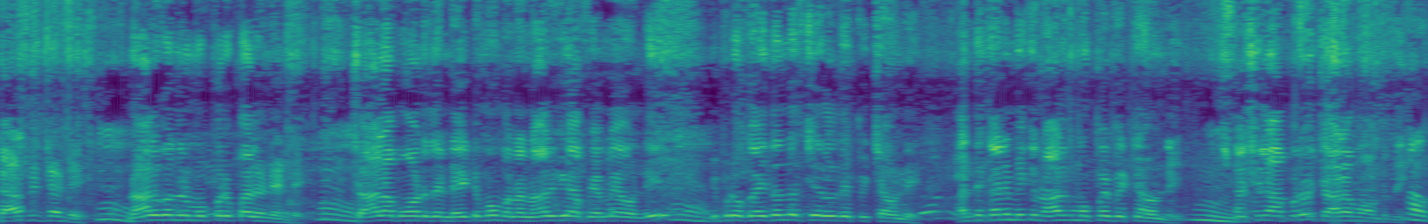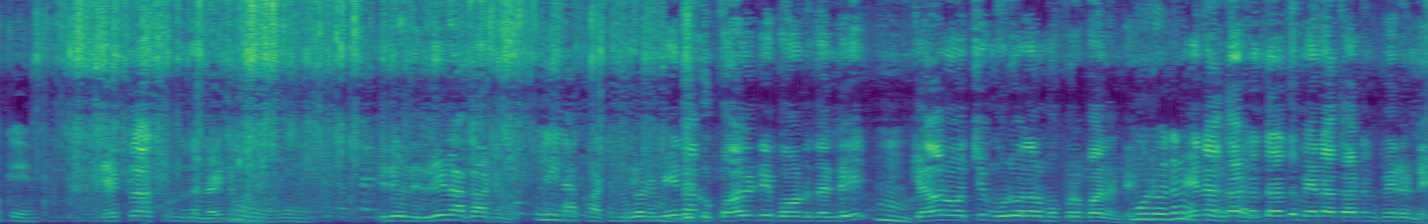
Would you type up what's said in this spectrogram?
చాలా ప్రింట్ అండి. నాలుగు వందల ముప్పై రూపాయలు అండి. చాలా బాగుంటుందండి ఐటమ్. మన నాలుగు యాభై ఎంఏ ఉంది. ఇప్పుడు ఒక ఐదు వందల చీరలు తెప్పించామండి. అందుకని మీకు నాలుగు ముప్పై పెట్టామండి. స్పెషల్ ఆఫర్ చాలా బాగుంటుంది. ఏ క్లాస్ ఉంటుందండి ఐటమ్? ఇదిగోండి Leena cotton. Leena cotton. Meena quality బాగుంటుందండి. కేవలం వచ్చి మూడు వందల ముప్పై వందల ముప్పై మీనా కాటన్ తర్వాత మీనా కాటన్ పేరండి.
